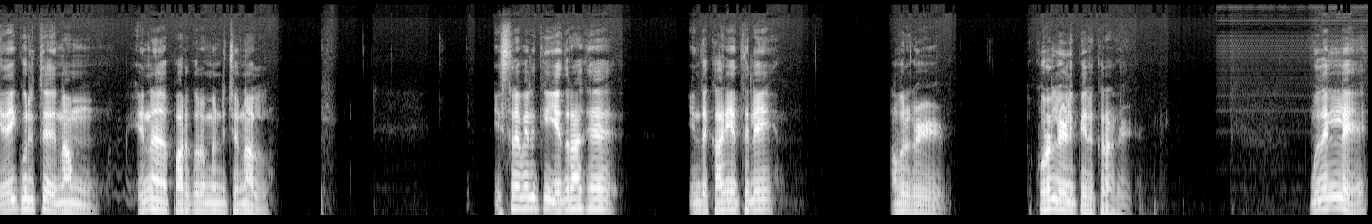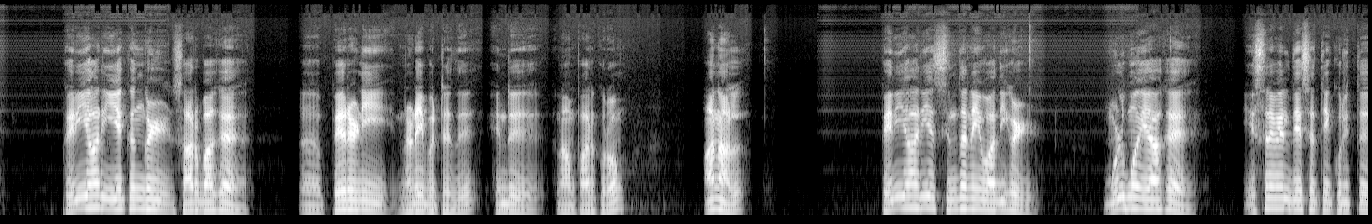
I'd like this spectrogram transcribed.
இதை குறித்து நாம் என்ன பார்க்கிறோம் என்று சொன்னால் இஸ்ரவேலுக்கு எதிராக இந்த காரியத்திலே அவர்கள் குரல் எழுப்பியிருக்கிறார்கள். முதலிலே பெரியார் இயக்கங்கள் சார்பாக பேரணி நடைபெற்றது என்று நாம் பார்க்கிறோம். ஆனால் பெரியாரிய சிந்தனைவாதிகள் முழுமையாக இஸ்ரேல் தேசத்தை குறித்து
